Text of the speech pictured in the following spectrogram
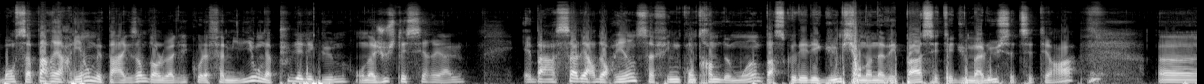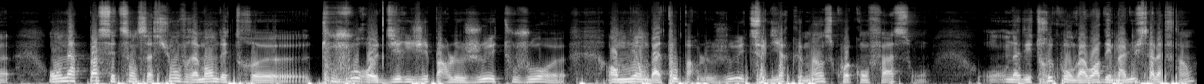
Bon, ça paraît rien, mais par exemple, dans le Agricola Family, on n'a plus les légumes, on a juste les céréales et eh ben ça a l'air de rien, ça fait une contrainte de moins parce que les légumes, si on n'en avait pas, c'était du malus, etc. Euh, on n'a pas cette sensation vraiment d'être euh, toujours euh, dirigé par le jeu et toujours emmené en bateau par le jeu et de se dire que mince, quoi qu'on fasse, on, a des trucs où on va avoir des malus à la fin.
